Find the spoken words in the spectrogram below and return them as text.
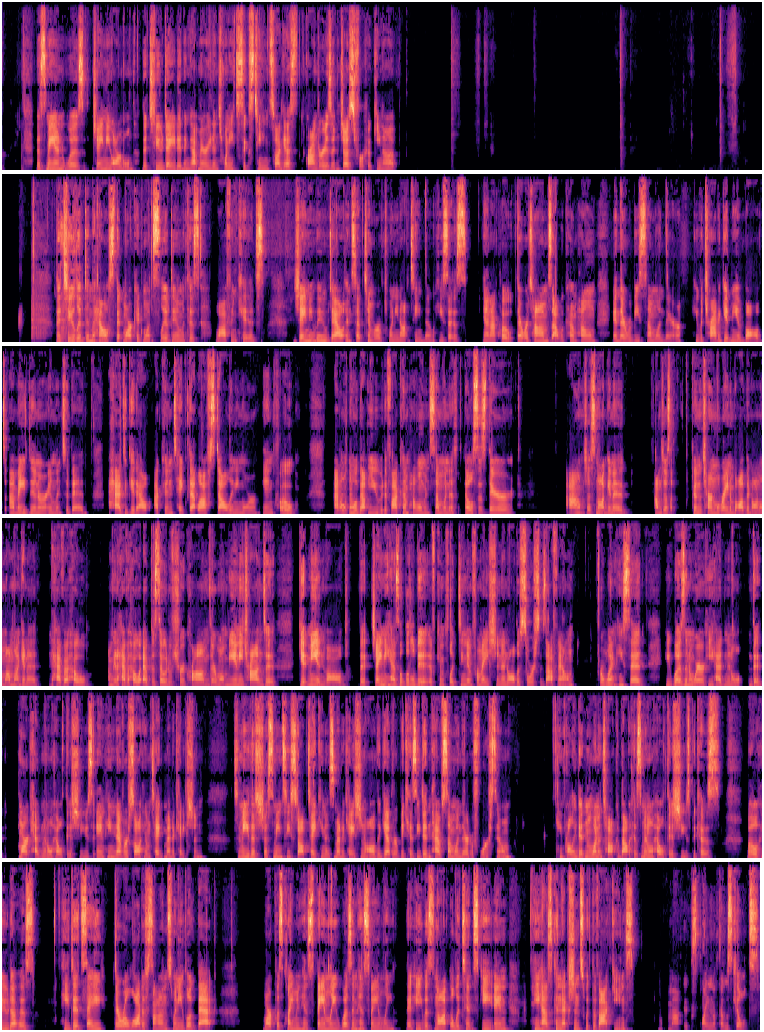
This man was Jamie Arnold. The two dated and got married in 2016, so I guess Grindr isn't just for hooking up. The two lived in the house that Mark had once lived in with his wife and kids. Jamie moved out in September of 2019, though. He says, and I quote, There were times I would come home and there would be someone there. He would try to get me involved. I made dinner and went to bed. I had to get out. I couldn't take that lifestyle anymore. End quote. I don't know about you, but if I come home and someone else is there, I'm just not to, I'm just to turn Lorena Bobbitt on them. I'm not to have a whole, I'm to have a whole episode of true crime. There won't be any trying to get me involved. But Jamie has a little bit of conflicting information in all the sources I found. For one, he said he wasn't aware he had mental, that Mark had mental health issues and he never saw him take medication. To me, this just means he stopped taking his medication altogether because he didn't have someone there to force him. He probably didn't want to talk about his mental health issues because, well, who does? He did say there were a lot of signs when he looked back. Mark was claiming his family wasn't his family, that he was not a Latunski, and he has connections with the Vikings. Might explain with those kilts.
